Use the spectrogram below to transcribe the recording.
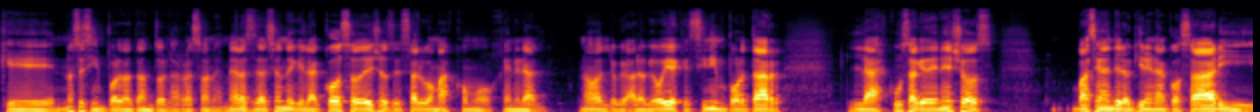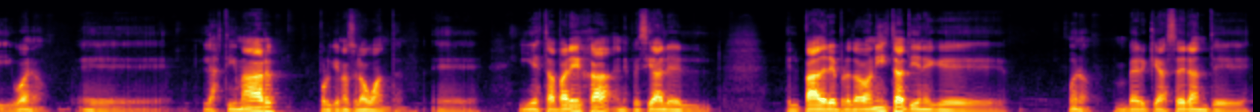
que no sé si importa tanto las razones. Me da la sensación de que el acoso de ellos es algo más como general. ¿no? Lo que- a lo que voy es que sin importar la excusa que den ellos, básicamente lo quieren acosar y, bueno, eh, lastimar porque no se lo aguantan. Eh, y esta pareja, en especial el, el padre protagonista, tiene que, bueno, ver qué hacer ante,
